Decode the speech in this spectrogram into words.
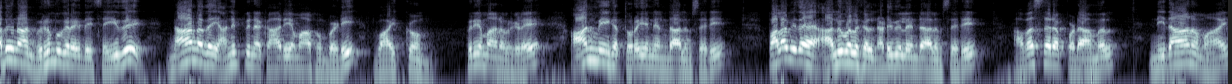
அது நான் விரும்புகிறதை செய்து நான் அதை அனுப்பின காரியமாகும்படி வாய்க்கும். பிரியமானவர்களே ஆன்மீக துறையின் என்றாலும் சரி பலவித அலுவல்கள் நடுவில் என்றாலும் சரி அவசரப்படாமல் நிதானமாய்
